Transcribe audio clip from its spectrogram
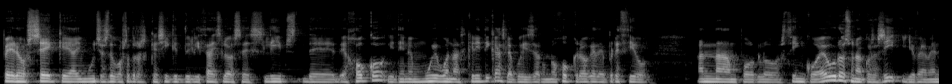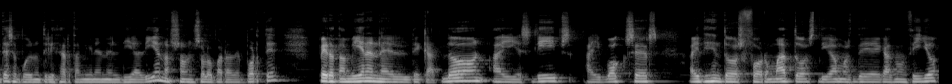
pero sé que hay muchos de vosotros que sí que utilizáis los slips de, de y tienen muy buenas críticas, le podéis dar un ojo, creo que de precio andan por los 5 euros, una cosa así, y obviamente se pueden utilizar también en el día a día, no son solo para deporte, pero también en el Decathlon, hay slips, hay boxers, hay distintos formatos, digamos, de calzoncillo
